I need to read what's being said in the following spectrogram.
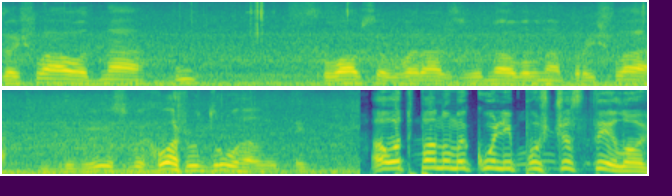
Зайшла одна, бух, сховався в гараж, одна волна пройшла, дивлюсь, виходжу, друга летить. А от пану Миколі пощастило.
